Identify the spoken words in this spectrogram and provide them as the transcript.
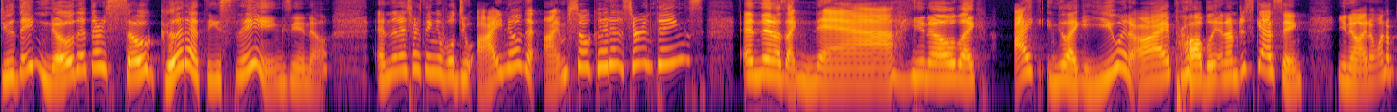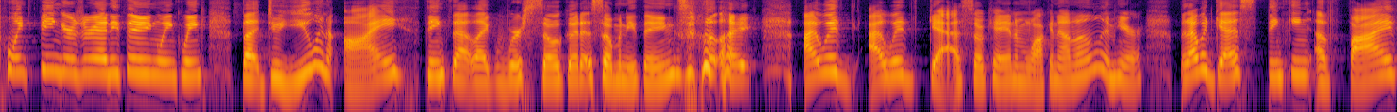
Do they know that they're so good at these things you know? And then i start thinking well do i know that i'm so good at certain things? And then i was like nah you know like I like you and I probably, and I'm just guessing, you know, I don't want to point fingers or anything, wink, wink, but do you and I think that like we're so good at so many things? like, I would, I would guess, okay, and I'm walking out on a limb here, but I would guess thinking of five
